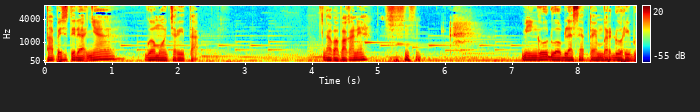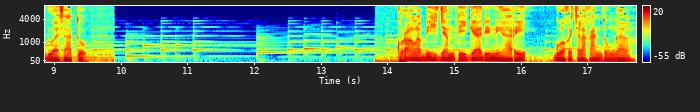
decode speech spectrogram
Tapi setidaknya gue mau cerita. Gak apa-apa kan ya? Minggu 12 September 2021 Kurang lebih jam 3 dini hari Gue kecelakaan tunggal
